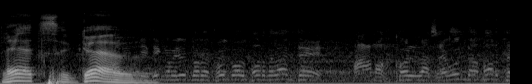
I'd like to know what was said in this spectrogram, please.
Let's go. 25 minutos de fútbol por delante. Vamos con la segunda parte.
